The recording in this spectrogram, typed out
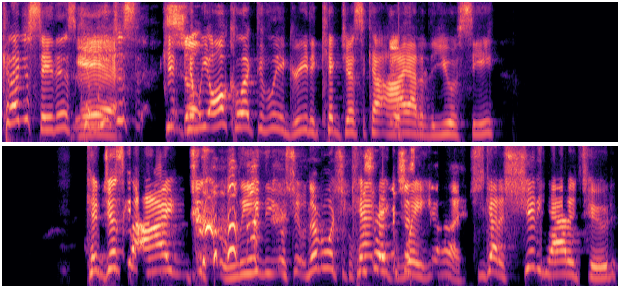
Can I just say this? Can Yeah. we just can, So- can we all collectively agree to kick Jessica Eye out of the UFC? Can Jessica Eye just leave the? she- Number one, she can't make with Jessica She's got a shitty attitude.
